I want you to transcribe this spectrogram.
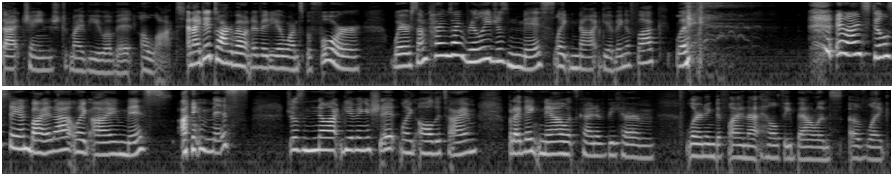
that changed my view of it a lot. And I did talk about in a video once before where sometimes I really just miss like not giving a fuck. Like, and I still stand by that. Like, I miss, I miss just not giving a shit like all the time. But I think now it's kind of become learning to find that healthy balance of like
